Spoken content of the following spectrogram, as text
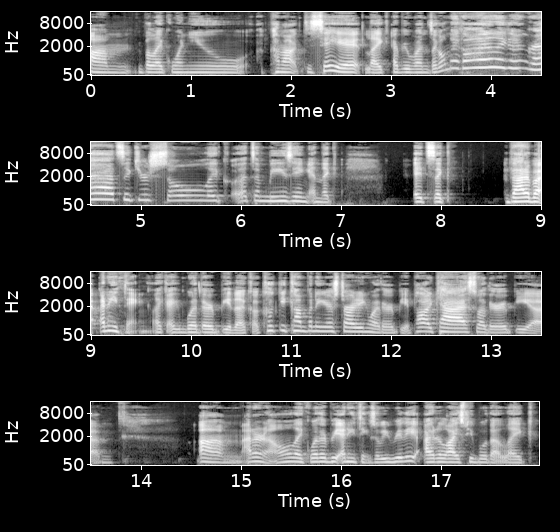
Um, but like when you come out to say it, like everyone's like, "Oh my god, like congrats! Like you're so like that's amazing!" And like it's like that about anything, like whether it be like a cookie company you're starting, whether it be a podcast, whether it be a um, I don't know, like whether it be anything. So we really idolize people that like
